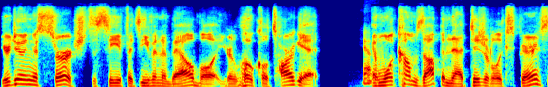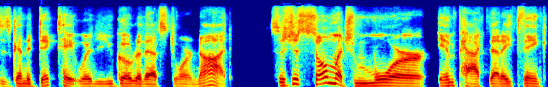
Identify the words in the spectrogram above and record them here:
you're doing a search to see if it's even available at your local Target. Yep. And what comes up in that digital experience is going to dictate whether you go to that store or not. So it's just so much more impact that I think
